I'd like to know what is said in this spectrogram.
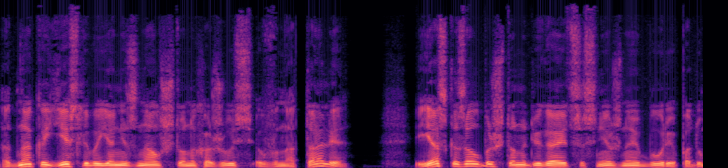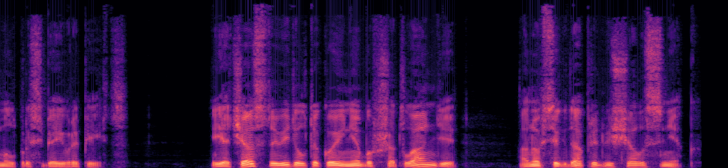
Однако, если бы я не знал, что нахожусь в Натале, я сказал бы, что надвигается снежная буря, — подумал про себя европеец. Я часто видел такое небо в Шотландии, оно всегда предвещало снег.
